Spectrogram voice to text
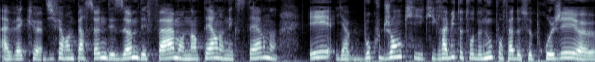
avec euh, différentes personnes, des hommes, des femmes, en interne, en externe. Et il y a beaucoup de gens qui, gravitent autour de nous pour faire de ce projet euh,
